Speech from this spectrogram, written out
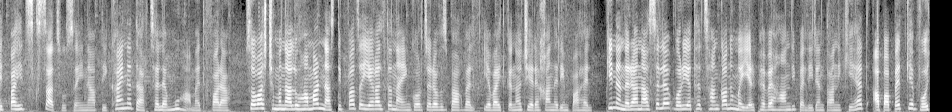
Այդ պահից սկսած Հուսեյն Աբդի Քայնը դարձել է Մուհամեդ Ֆարահ։ Սոված չմնալու համար նա ստիպված է եղել տնային գործերով զբաղվել եւ այդ կնոջ երեխաներին պահել։ Կինը նրան ասել է, որ եթե ցանկանում է երբևէ հանդիպել իր ընտանիքի հետ, ապա պետք է ոչ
